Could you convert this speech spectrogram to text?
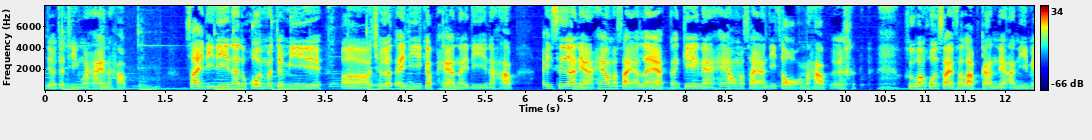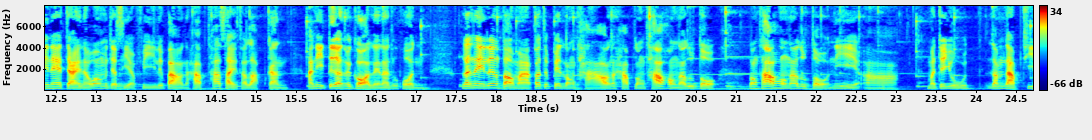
เดี๋ยวจะทิ้งไว้ให้นะครับใส่ดีๆนะทุกคนมันจะมีเอ่อเชิ้ตไอดีกับแพนไอดีนะครับไอเสื้อเนี่ยให้เอามาใส่อันแรกกางเกงเนี่ยให้เอามาใส่อันที่สองนะครับเออคือบางคนใส่สลับกันเนี่ยอันนี้ไม่แน่ใจนะว่ามันจะเสียฟรีหรือเปล่านะครับถ้าใส่สลับกัน อันนี้เตือนไว้ก่อนเลยนะทุกคน และในเรื่องต่อมาก็จะเป็นรองเท้านะครับรองเท้าของนารูโตะรองเท้าของนารูโตะนี่อ่า มันจะอยู่ลำดับที่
